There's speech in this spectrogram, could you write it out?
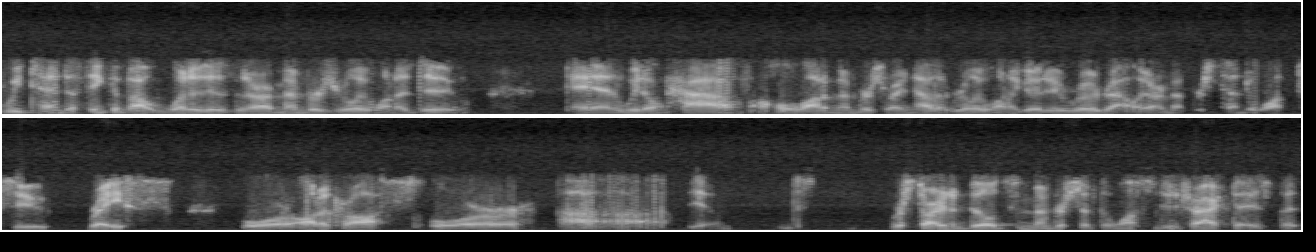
we tend to think about what it is that our members really want to do. And we don't have a whole lot of members right now that really want to go to road rally. Our members tend to want to race or autocross or, uh, you know, we're starting to build some membership that wants to do track days, but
